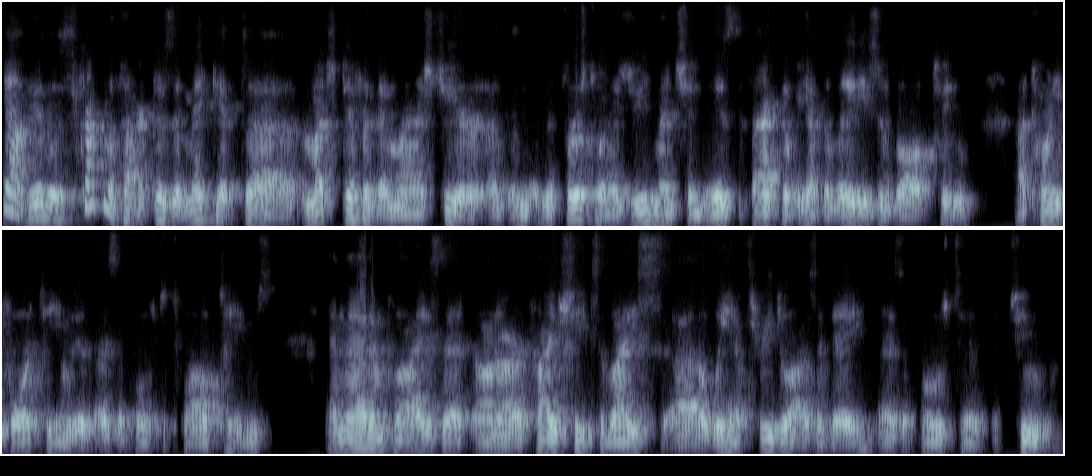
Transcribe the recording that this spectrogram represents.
Yeah, there's a couple of factors that make it uh, much different than last year. Uh, and the first one, as you mentioned, is the fact that we have the ladies involved too, uh, 24 teams as opposed to 12 teams. And that implies that on our five sheets of ice, uh, we have three draws a day as opposed to two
